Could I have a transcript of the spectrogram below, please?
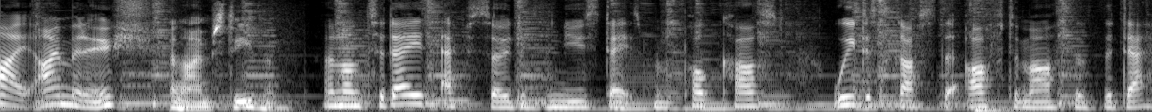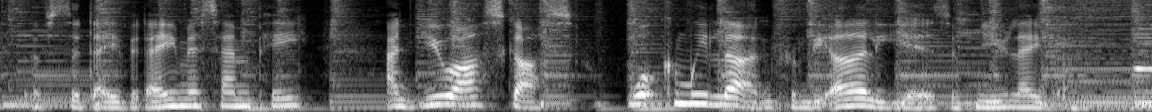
Hi, I'm Anoosh, And I'm Stephen. and on today's episode of the New Statesman podcast, we discuss the aftermath of the death of Sir David Amess MP, and you ask us, what can we learn from the early years of New Labour?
